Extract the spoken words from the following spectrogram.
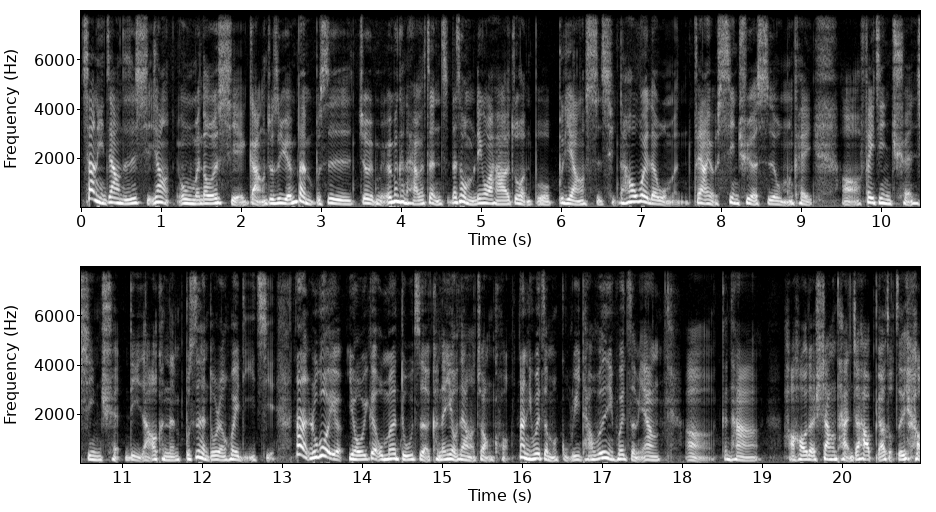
像你这样子是斜，像我们都是斜杠，就是原本不是就原本可能还有个正职，但是我们另外还要做很多不一样的事情。然后为了我们非常有兴趣的事，我们可以呃费尽全心全力，然后可能不是很多人会理解。那如果有有一个我们的读者可能有这样的状况，那你会怎么鼓励他，或者你会怎么样呃跟他？好好的商谈，叫他不要走这条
